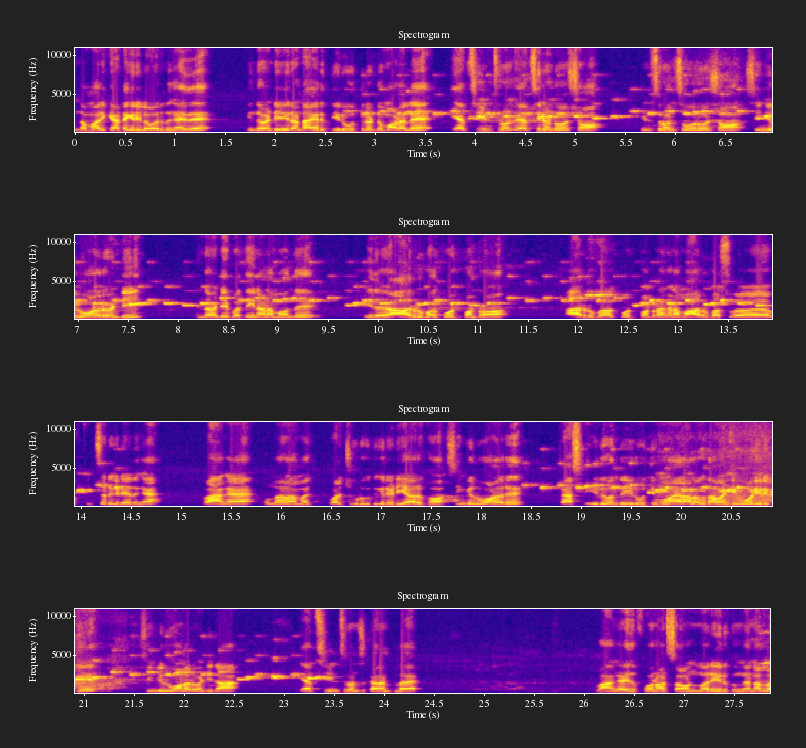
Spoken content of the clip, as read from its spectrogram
இந்த மாதிரி கேட்டகரியில் வருதுங்க இது. இந்த வண்டி ரெண்டாயிரத்தி இருபத்தி ரெண்டு மாடலு. எஃப்சி இன்சூரன்ஸ் எஃப்சி ரெண்டு வருஷம் இன்சூரன்ஸ் ஒரு வருஷம் சிங்கிள் ஓனர் வண்டி. இந்த வண்டி பார்த்தீங்கன்னா நம்ம வந்து இது ஆறு கோட் பண்ணுறோம் ஆறு கோட் பண்ணுறாங்க நம்ம ஆறுரூபா ஃபிக்ஸடு கிடையாதுங்க. வாங்க இன்னும் நம்ம குறைச்சி கொடுக்கறதுக்கு ரெடியாக இருக்கும். சிங்கிள் ஓனரு இது வந்து இருபத்தி மூணாயிரம் அளவுக்கு தான் வண்டி ஓடி இருக்குது சிங்கிள் ஓனர் வண்டி தான். எஃப்சி இன்சூரன்ஸ் கரண்ட்டில் வாங்க இது ஃபோர் நாட் செவன் மாதிரி இருக்குங்க. நல்ல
